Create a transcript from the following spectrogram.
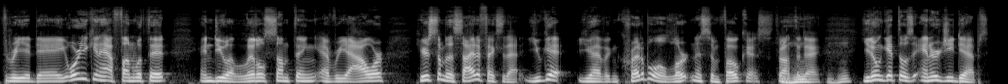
three a day, or you can have fun with it and do a little something every hour. Here's some of the side effects of that. You get you have incredible alertness and focus throughout the mm-hmm, day. Mm-hmm. You don't get those energy dips.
